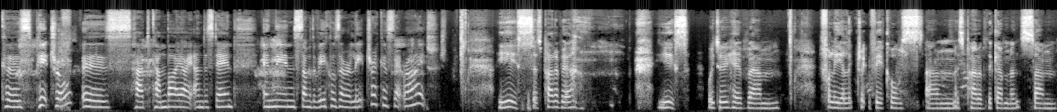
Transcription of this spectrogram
Because petrol is hard to come by, I understand, and then some of the vehicles are electric. Is that right? Yes, as part of our yes, we do have um, fully electric vehicles um, as part of the government's um,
